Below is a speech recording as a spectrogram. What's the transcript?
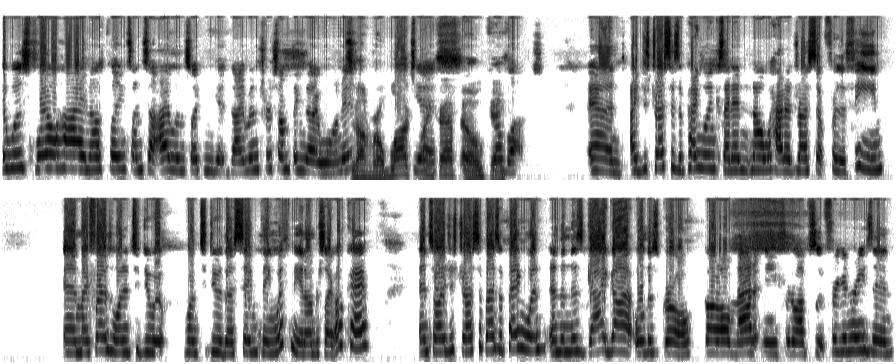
It was Royal High, and I was playing Sunset Island so I can get diamonds for something that I wanted. Is it on Roblox, Yes. Minecraft? Oh, okay. Roblox. And I just dressed as a penguin because I didn't know how to dress up for the theme. And my friends wanted to do it, wanted to do the same thing with me, and I'm just like, okay. And so I just dressed up as a penguin, and then this guy got, well, this girl got all mad at me for no absolute friggin' reason,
